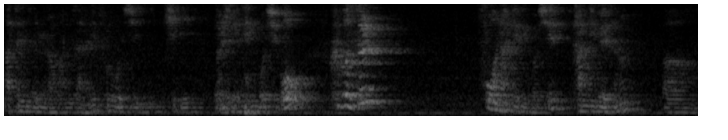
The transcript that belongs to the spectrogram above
아펜셀이라고 하는 사람이 들어올 수 있는 길이 열리게 된 것이고 그것을 후원하게 된 것이 감리교에서는 어,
